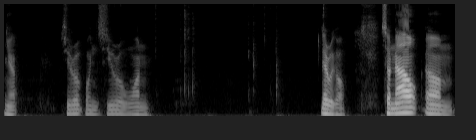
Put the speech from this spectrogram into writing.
yeah. 0 0.01 there we go. So now um,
